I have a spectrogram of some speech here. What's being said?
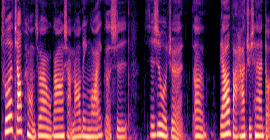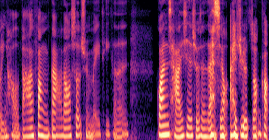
除了交朋友之外，我刚刚想到另外一个是，其实我觉得，呃，不要把它局限在抖音，好了，把它放大到社群媒体，可能观察一些学生在使用 IG 的状况。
